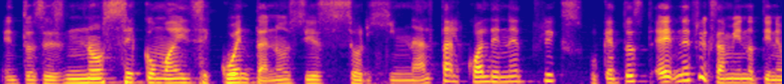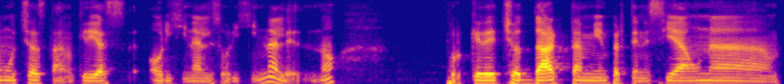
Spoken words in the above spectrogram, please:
Entonces, no sé cómo ahí se cuenta, ¿no? Si es original tal cual de Netflix, porque entonces eh, Netflix también no tiene muchas, que digas, originales, originales, ¿no? Porque de hecho Dark también pertenecía a una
